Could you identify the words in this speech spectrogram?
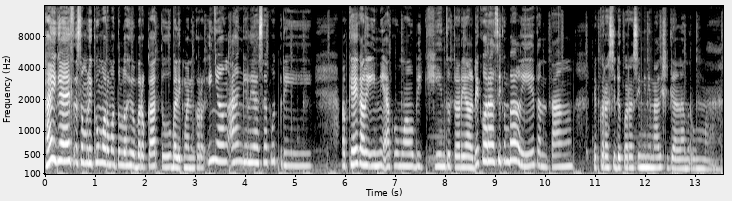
Hai guys, Assalamualaikum warahmatullahi wabarakatuh Balik maning koro inyong, Anggelia Saputri Oke, kali ini aku mau bikin tutorial dekorasi kembali Tentang dekorasi-dekorasi minimalis di dalam rumah.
